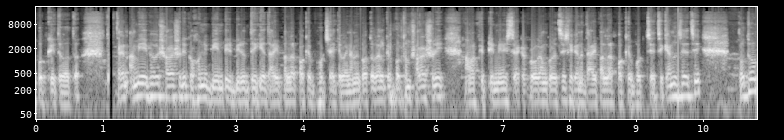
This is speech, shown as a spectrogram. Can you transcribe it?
উপকৃত হতো। দেখেন, আমি এইভাবে সরাসরি কখনোই বিএনপির বিরুদ্ধে গিয়ে দাঁড়িপাল্লার পক্ষে ভোট চাইতে পারি না। আমি গতকালকে প্রথম সরাসরি আমার ফিফটিন মিনিটস একটা প্রোগ্রাম করেছি সেখানে দাঁড়িপাল্লার পক্ষে ভোট চেয়েছি। কেন চেয়েছি? প্রথম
